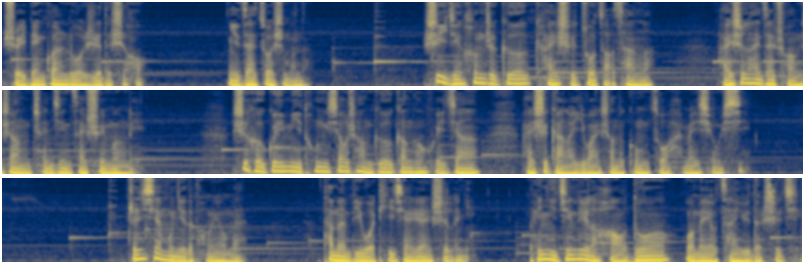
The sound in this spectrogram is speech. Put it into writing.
水边观落日的时候，你在做什么呢？是已经哼着歌开始做早餐了，还是赖在床上沉浸在睡梦里？是和闺蜜通宵唱歌刚刚回家，还是赶了一晚上的工作还没休息？真羡慕你的朋友们，他们比我提前认识了你。陪你经历了好多我没有参与的事情。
